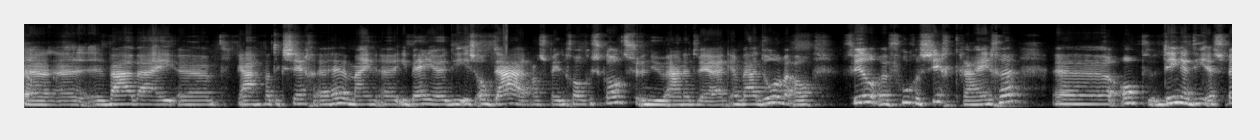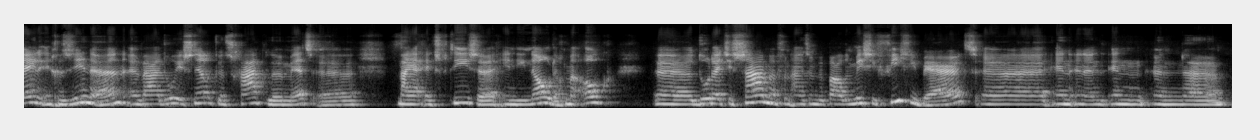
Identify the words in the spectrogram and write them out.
Uh, waarbij, uh, ja, wat ik zeg, hè, mijn IB die is ook daar als pedagogisch coach nu aan het werk. En waardoor we al veel vroeger zicht krijgen op dingen die er spelen in gezinnen. En waardoor je sneller kunt schakelen met nou ja, expertise indien nodig. Maar ook doordat je samen vanuit een bepaalde missie-visie werkt en, en, en,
